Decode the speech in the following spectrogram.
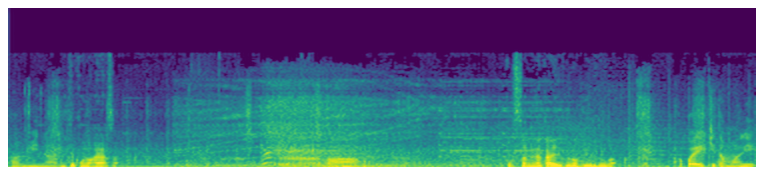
タミナ。見てこの速さはスタミナ回復のフィールドが。あこれ行き止まり？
